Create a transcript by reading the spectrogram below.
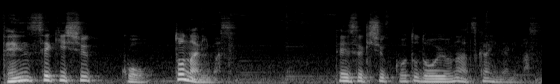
転籍出向となります。転籍出向と同様の扱いになります。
